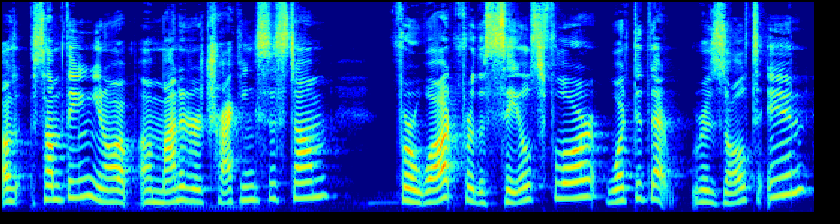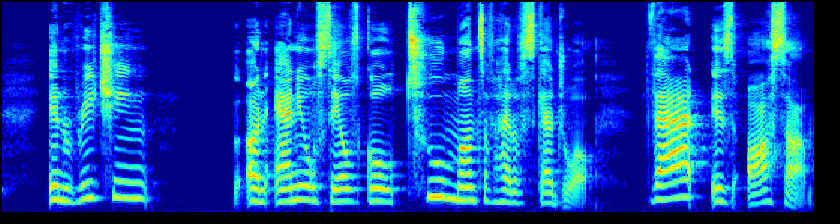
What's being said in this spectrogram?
a, something, you know, a, a monitor tracking system for what? For the sales floor? What did that result in? In reaching an annual sales goal two months ahead of schedule. That is awesome,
